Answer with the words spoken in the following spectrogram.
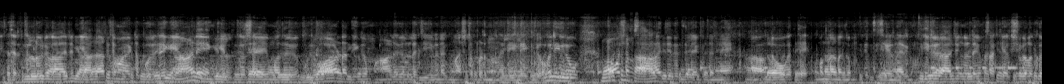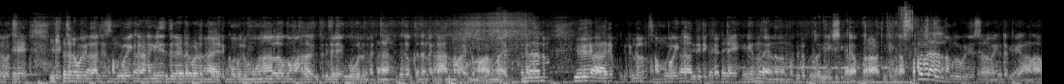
ഇത്തരത്തിലുള്ള ഒരു കാര്യം യാഥാർത്ഥ്യമായിട്ട് വരികയാണ് എങ്കിൽ തീർച്ചയായും അത് ഒരുപാടധികം ആളുകളുടെ ജീവനൊക്കെ നഷ്ടപ്പെടുന്ന നിലയിലേക്ക് വലിയൊരു മോശം സാഹചര്യത്തിലേക്ക് തന്നെ ലോകത്തെ ഒന്നടങ്കം എത്തിച്ചേരുന്നതായിരിക്കും. ഇരു രാജ്യങ്ങളുടെയും സഖ്യകക്ഷികൾക്ക് ഒരുപക്ഷെ ഇത്തരം ഒരു കാര്യം സംഭവിക്കുകയാണെങ്കിൽ ഇതിൽ ഇടപെടുന്നതായിരിക്കും. ഒരു മൂന്നാം ലോക മഹായുദ്ധത്തിലേക്ക് പോലും എത്താൻ ഇതൊക്കെ തന്നെ കാരണമായിട്ട് മാറുന്നതായിരിക്കും. എന്നാലും ഈ ഒരു കാര്യം ഒരിക്കലും സംഭവിക്കാതിരിക്കട്ടെ എന്ന് തന്നെ നമുക്ക് പ്രതീക്ഷിക്കാം പ്രാർത്ഥിക്കാം. അപ്പോൾ തന്നെ നമുക്ക് വീഡിയോ ശ്രമിക്കുന്നത് കാണാം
